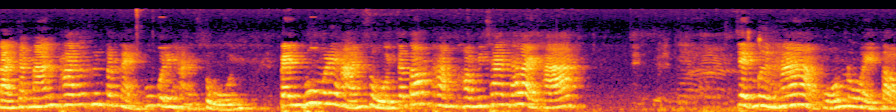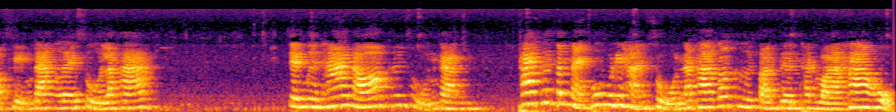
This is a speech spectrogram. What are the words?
หลังจากนั้นถ้าก็ขึ้นตำแหน่งผู้บริหารศูนย์ เป็นผู้บริหารศูนย์จะต้องทำคอมมิชชั่นเท่าไหร่คะเจ็ดหมื่นห้าโหหน่วยตอบเสียงดังเลยศูนย์ละคะเจ็ดหมื่นห้าเนาะขึ้นศูนย์กัน ถ้าขึ้นตำแหน่งผู้บริหารศูนย์นะคะ ก็คือตอนเดือนธันวาห้าหก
